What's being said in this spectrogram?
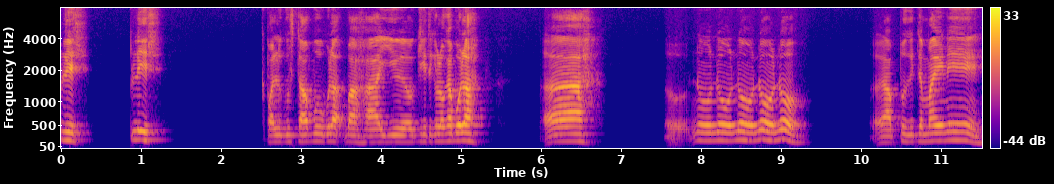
please. Please. Kepala Gustavo pula bahaya. Okey kita keluarkan bola. Ah. Uh, no no no no no. Uh, apa kita main ni?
